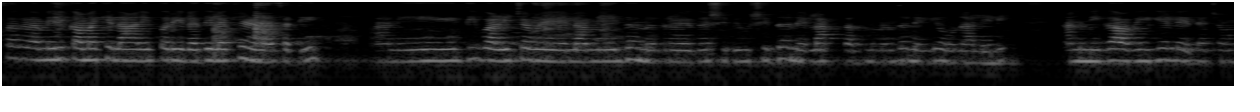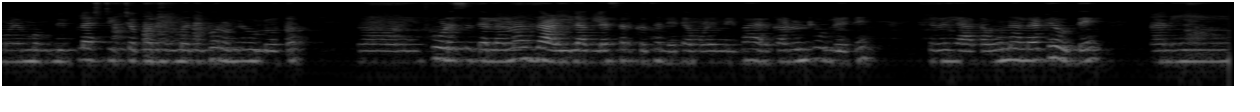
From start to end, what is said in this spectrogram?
सगळा मी रिकामा केला आणि परीला दिला खेळण्यासाठी. आणि दिवाळीच्या वेळेला मी धनत्रयोदशी दिवशी धने लागतात म्हणून धने घेऊन आलेली. आणि मी गावी गेले त्याच्यामुळे मग मी प्लॅस्टिकच्या बरणीमध्ये भरून ठेवलं होतं. आणि थोडंसं त्याला ना जाळी लागल्यासारखं झाले त्यामुळे मी बाहेर काढून ठेवले ते. तर हे आता उन्हाला ठेवते. आणि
